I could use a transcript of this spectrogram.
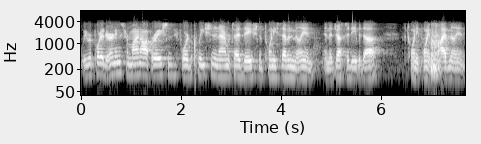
we reported earnings from mine operations before depletion and amortization of 27 million and adjusted EBITDA of 20.5 million.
